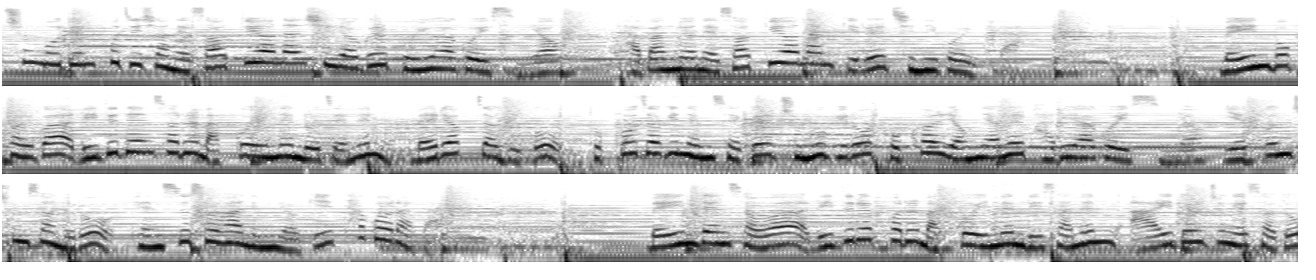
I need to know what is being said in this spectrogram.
춤 모든 포지션에서 뛰어난 실력을 보유하고 있으며 다방면에서 뛰어난 끼를 지니고 있다. 메인 보컬과 리드 댄서를 맡고 있는 로제는 매력적이고 독보적인 음색을 주무기로 보컬 역량을 발휘하고 있으며 예쁜 춤선으로 댄스 소화 능력이 탁월하다. 메인 댄서와 리드 래퍼를 맡고 있는 리사는 아이돌 중에서도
